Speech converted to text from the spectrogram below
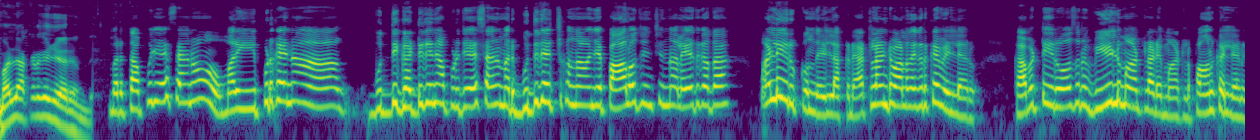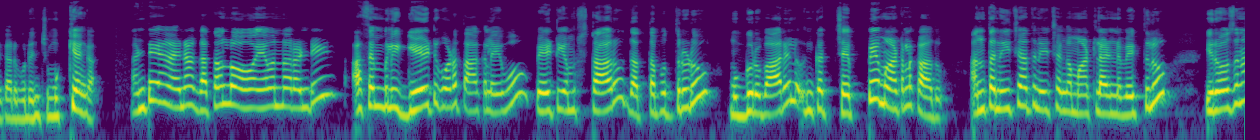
మళ్ళీ అక్కడికే చేరింది. మరి తప్పు చేశాను. మరి ఇప్పటికైనా బుద్ధి గట్టిగానే అప్పుడు చేశాను. మరి బుద్ధి తెచ్చుకుందామని చెప్పి ఆలోచించిందా? లేదు కదా. మళ్ళీ ఇరుక్కుంది వీళ్ళు అక్కడ. అట్లాంటి వాళ్ళ దగ్గరకే వెళ్ళారు. కాబట్టి ఈ రోజున వీళ్ళు మాట్లాడే మాటలు పవన్ కళ్యాణ్ గారి గురించి ముఖ్యంగా. అంటే ఆయన గతంలో ఏమన్నారండి? అసెంబ్లీ గేటు కూడా తాకలేవు. పేటీఎం స్టారు దత్తపుత్రుడు ముగ్గురు భార్యలు ఇంకా చెప్పే మాటలు కాదు. అంత నీచాతి నీచంగా మాట్లాడిన వ్యక్తులు ఈ రోజున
